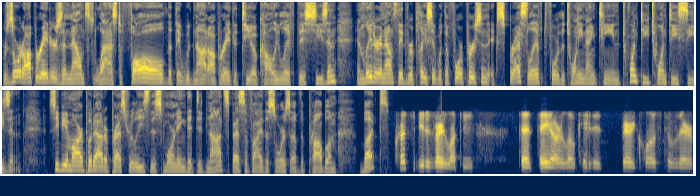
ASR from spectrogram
Resort operators announced last fall that they would not operate the Teocalli lift this season, and later announced they'd replace it with a four person express lift for the 2019 2020 season. CBMR put out a press release this morning that did not specify the source of the problem, but. Crested Butte is very lucky that they are located very close to their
